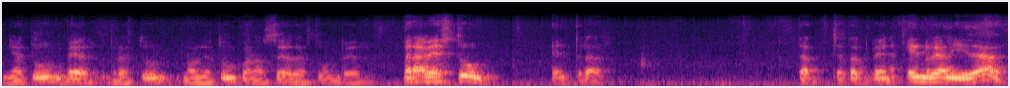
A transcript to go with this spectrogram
Ñatun ver, drastun, no, ñatun conocer, drastun ver. Pravestun, entrar. Chatatvena. En realidad,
